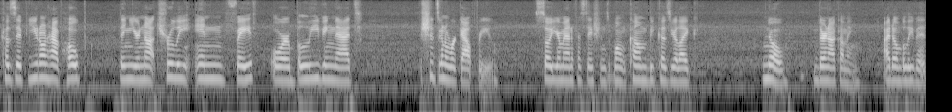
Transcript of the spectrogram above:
Because if you don't have hope, then you're not truly in faith or believing that shit's gonna work out for you. So your manifestations won't come because you're like, no, they're not coming. I don't believe it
